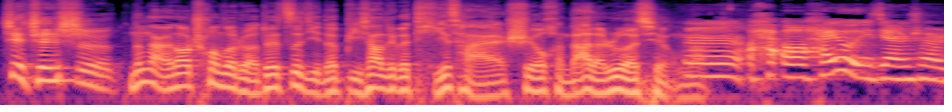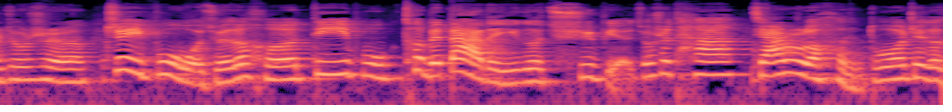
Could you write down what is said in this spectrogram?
这真是能感觉到创作者对自己的笔下的这个题材是有很大的热情的。嗯，还哦，还有一件事儿就是这一部，我觉得和第一部特别大的一个区别，就是他加入了很多这个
